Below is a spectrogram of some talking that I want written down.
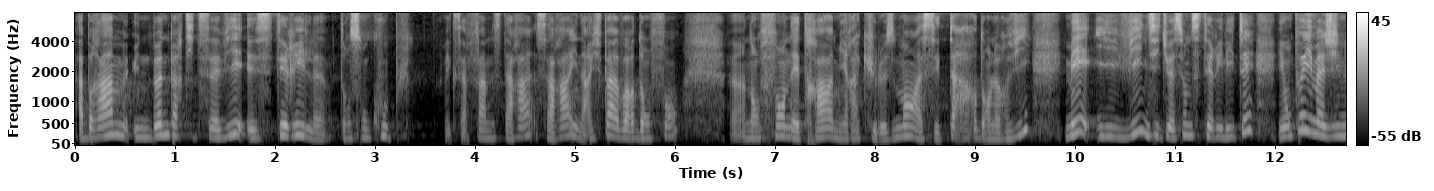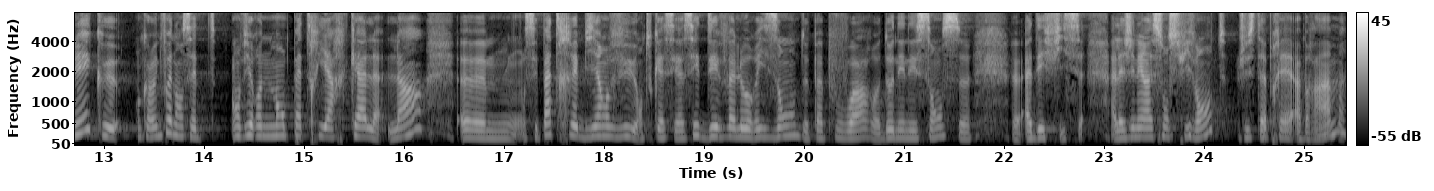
Abraham, une bonne partie de sa vie est stérile dans son couple. Avec sa femme Sarah, Sarah il n'arrive pas à avoir d'enfant. Un enfant naîtra miraculeusement assez tard dans leur vie, mais il vit une situation de stérilité. Et on peut imaginer que, encore une fois, dans cet environnement patriarcal là, euh, c'est pas très bien vu. En tout cas, c'est assez dévalorisant de pas pouvoir donner naissance euh, à des fils. À la génération suivante, juste après Abraham,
